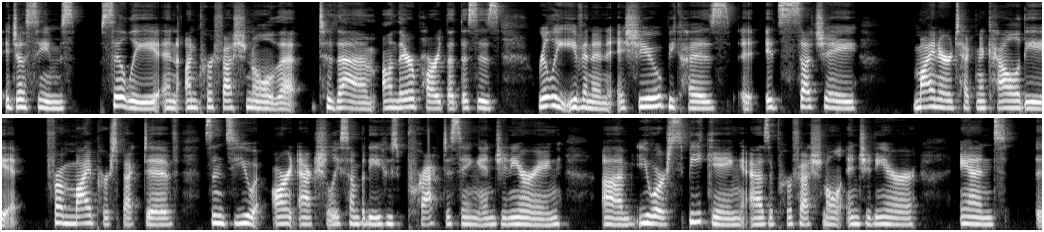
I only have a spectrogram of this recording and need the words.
it just seems silly and unprofessional that to them on their part that this is really even an issue because it, it's such a minor technicality from my perspective, since you aren't actually somebody who's practicing engineering, um, you are speaking as a professional engineer, and uh,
